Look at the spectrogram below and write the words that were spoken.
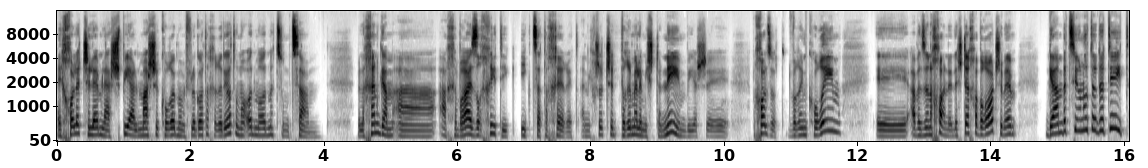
היכולת שלהם להשפיע על מה שקורה במפלגות החרדיות הוא מאוד מאוד מצומצם. ולכן גם החברה האזרחית היא, היא קצת אחרת. אני חושבת שדברים האלה משתנים, ויש, אה, בכל זאת, דברים קורים, אבל זה נכון, אלה שתי חברות שבהן גם בציונות הדתית,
